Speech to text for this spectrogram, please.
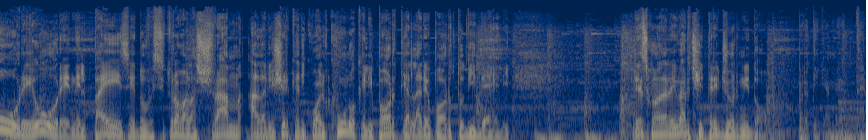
ore e ore nel paese dove si trova l'ashram alla ricerca di qualcuno che li porti all'aeroporto di Delhi. Riescono ad arrivarci tre giorni dopo, praticamente.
